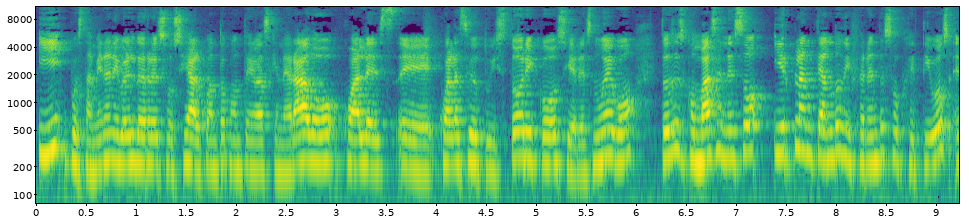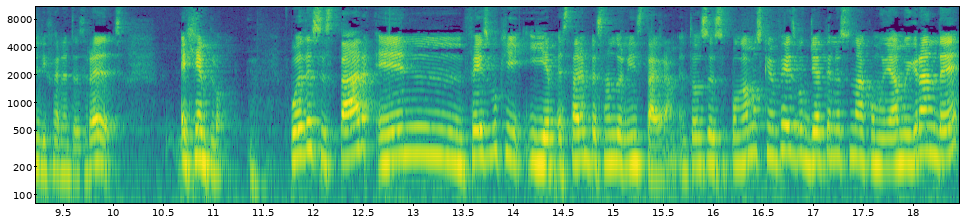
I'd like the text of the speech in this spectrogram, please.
y pues también a nivel de red social, cuánto contenido has generado, cuál, es, eh, cuál ha sido tu histórico, si eres nuevo. Entonces, con base en eso, ir planteando diferentes objetivos en diferentes redes. Ejemplo, puedes estar en Facebook y, y estar empezando en Instagram. Entonces, supongamos que en Facebook ya tienes una comunidad muy grande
